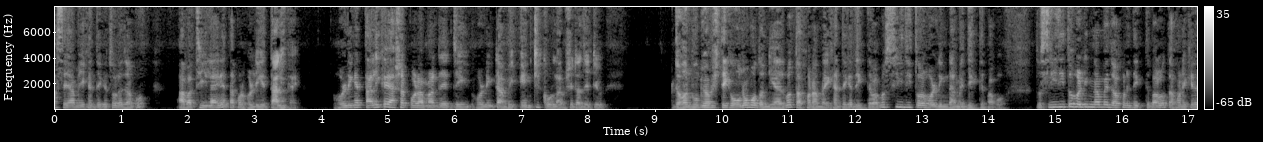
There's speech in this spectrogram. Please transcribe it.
আছে, আমি এখান থেকে চলে যাব আবার থ্রি লাইনে তারপর হোল্ডিং এর তালিকায়। হোল্ডিং এর তালিকায় আসার পর আমাদের যেই হোল্ডিংটা আমি এন্ট্রি করলাম, সেটা যেটি যখন ভূমি অফিস থেকে অনুমোদন নিয়ে আসব, তখন আমরা এখান থেকে দেখতে পাবো সৃজিত হোল্ডিং নামে দেখতে পাবো। তো সৃজিত হোল্ডিং নামে যখনই দেখতে পাবো, তখন এখানে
